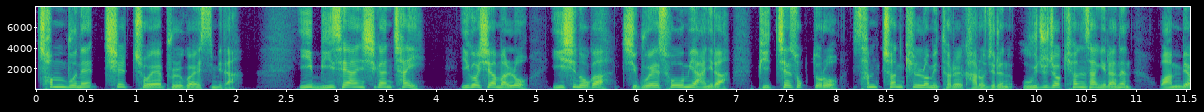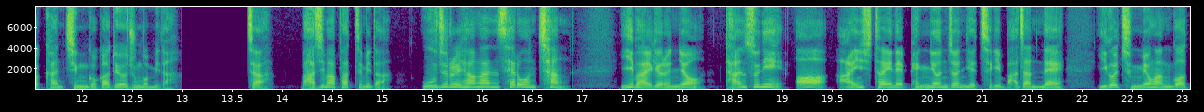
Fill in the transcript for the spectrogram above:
1000분의 7초에 불과했습니다. 이 미세한 시간 차이, 이것이야말로 이 신호가 지구의 소음이 아니라 빛의 속도로 3000km를 가로지른 우주적 현상이라는 완벽한 증거가 되어준 겁니다. 자, 마지막 파트입니다. 우주를 향한 새로운 창. 이 발견은요, 단순히 아, 아인슈타인의 100년 전 예측이 맞았네. 이걸 증명한 것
